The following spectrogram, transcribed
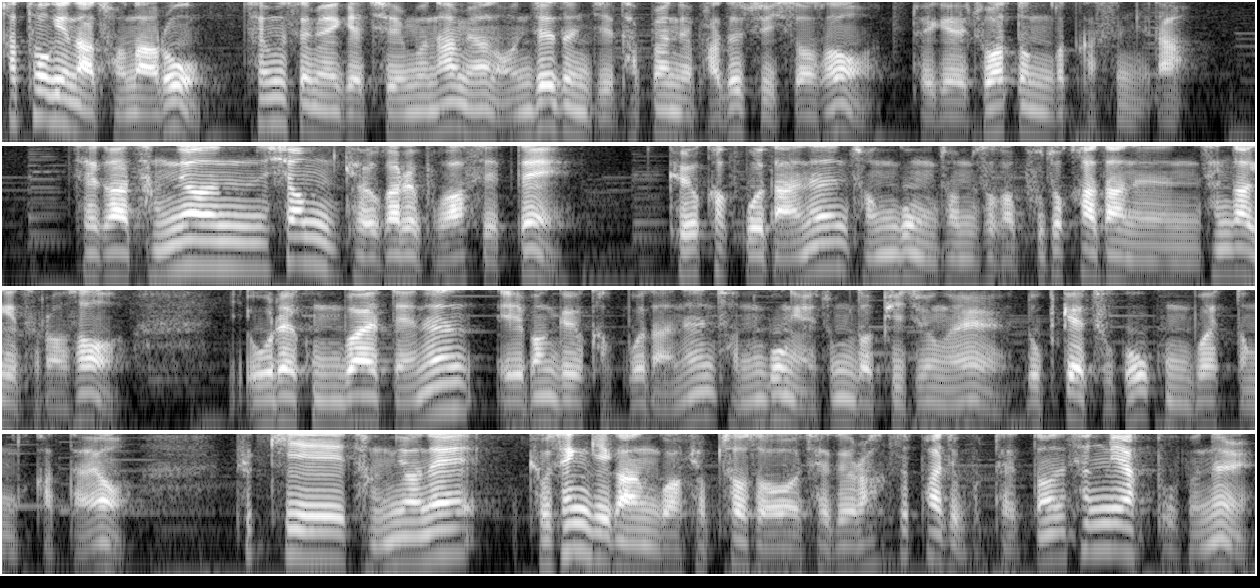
카톡이나 전화로 채무쌤에게 질문하면 언제든지 답변을 받을 수 있어서 되게 좋았던 것 같습니다. 제가 작년 시험 결과를 보았을 때 교육학보다는 전공 점수가 부족하다는 생각이 들어서 올해 공부할 때는 일반 교육학보다는 전공에 좀 더 비중을 높게 두고 공부했던 것 같아요. 특히 작년에 교생 기간과 겹쳐서 제대로 학습하지 못했던 생리학 부분을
